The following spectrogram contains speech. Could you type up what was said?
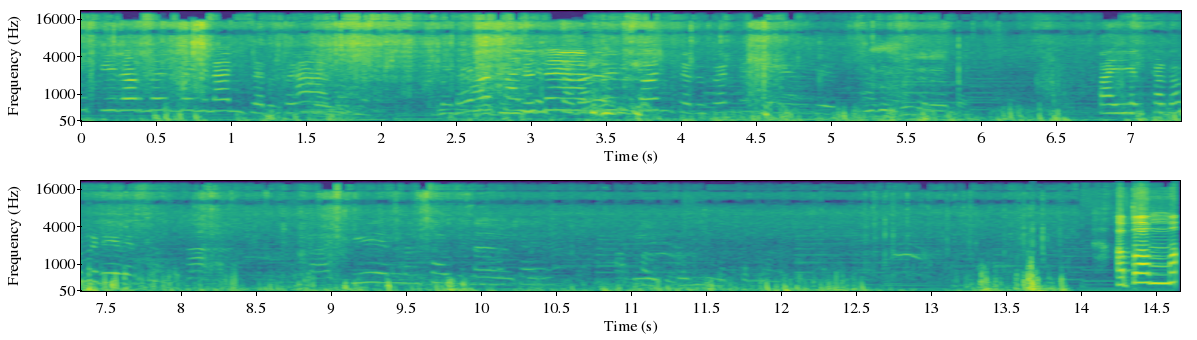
വിചാരിച്ചു. തയ്യൽക്കട ഇവിടെ ബാക്കി എല്ലാം സൗകര്യം അപ്പുറത്തും അപ്പോൾ അമ്മ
